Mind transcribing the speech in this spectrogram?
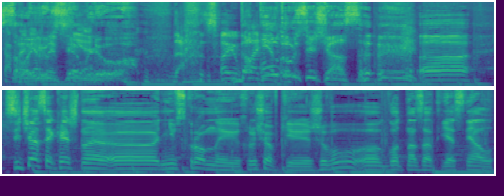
Там, наверное, все. Да, свою планету. сейчас. Э, Сейчас я, конечно, э, не в скромной хрущевке живу. Э, Год назад я снял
